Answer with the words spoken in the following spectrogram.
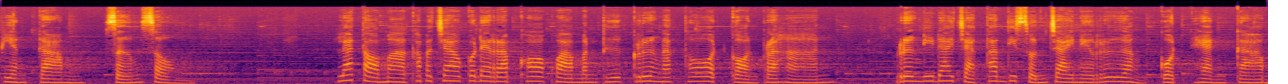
เพียงกรรมเสริมส่ง และต่อมาข้าพเจ้าก็ได้รับข้อความบันทึกเรื่องนักโทษก่อนประหาร เรื่องนี้ได้จากท่านที่สนใจในเรื่องกฎแห่งกรรม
